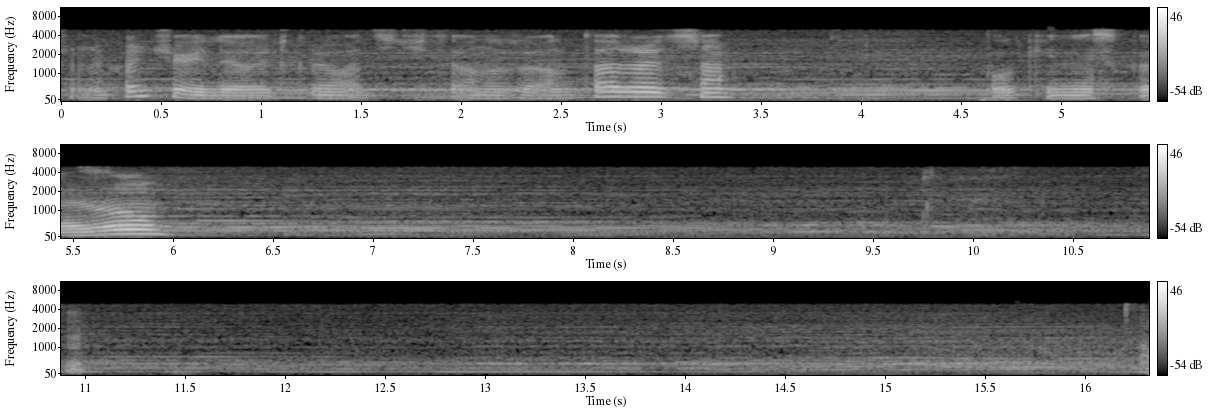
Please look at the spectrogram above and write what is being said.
що не хочу відео відкриватися, чи це воно завантажується. Поки не скажу. О,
